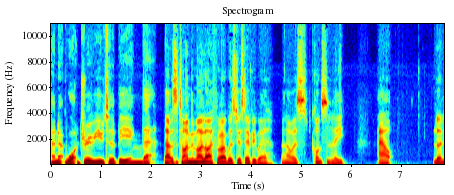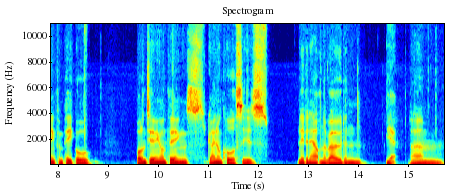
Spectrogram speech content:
And what drew you to being there? That was a time in my life where I was just everywhere and I was constantly out learning from people, volunteering on things, going on courses, living out on the road and Yeah. um,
